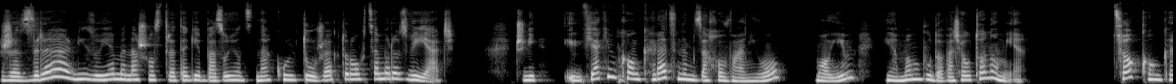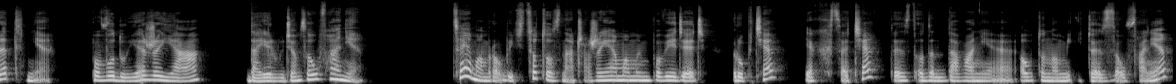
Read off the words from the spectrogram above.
że zrealizujemy naszą strategię bazując na kulturze, którą chcemy rozwijać. Czyli w jakim konkretnym zachowaniu moim ja mam budować autonomię? Co konkretnie powoduje, że ja daję ludziom zaufanie? Co ja mam robić? Co to oznacza? Że ja mam im powiedzieć: róbcie jak chcecie, to jest oddawanie autonomii i to jest zaufanie,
